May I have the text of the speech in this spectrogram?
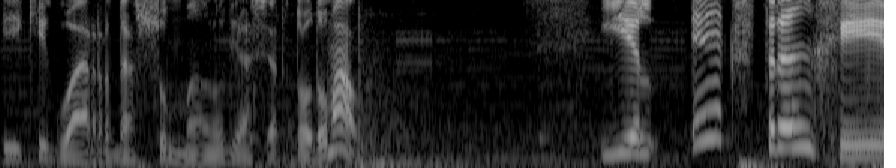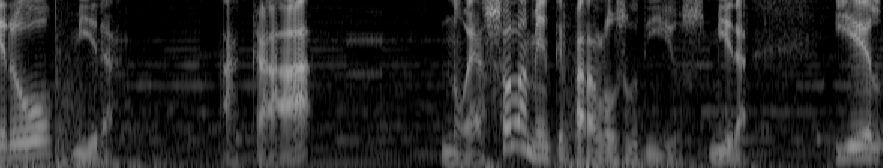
e que guarda su mano de hacer todo mal. E el extranjero, mira, acá não é solamente para los judíos, mira, e el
